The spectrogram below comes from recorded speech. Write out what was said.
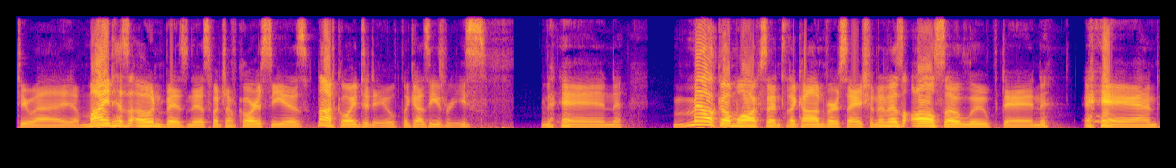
to uh, mind his own business, which of course he is not going to do because he's Reese. Then Malcolm walks into the conversation and is also looped in. And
